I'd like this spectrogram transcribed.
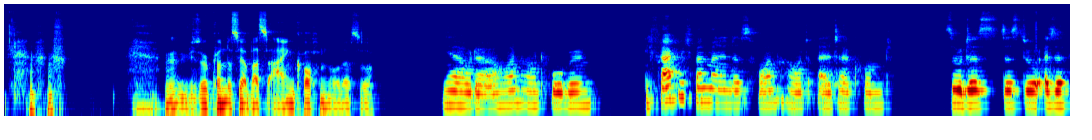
Wieso könntest ja was einkochen oder so? Ja, oder Hornhaut hobeln. Ich frage mich, wann man in das Hornhautalter kommt. So, dass, dass du, also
